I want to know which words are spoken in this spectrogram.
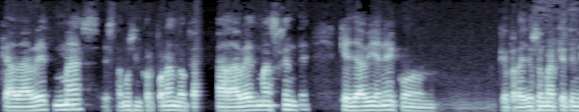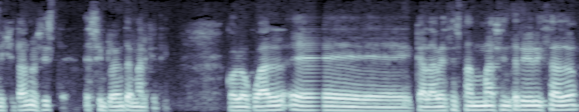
cada vez más estamos incorporando cada vez más gente que ya viene con que para ellos el marketing digital no existe, es simplemente marketing. Con lo cual, eh, cada vez están más interiorizados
